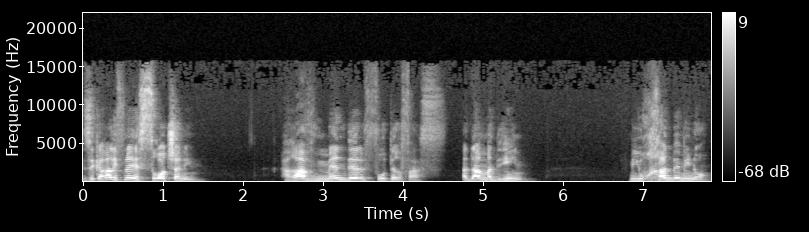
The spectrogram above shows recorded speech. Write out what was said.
זה קרה לפני עשרות שנים. הרב מנדל פוטרפס, אדם מדהים, מיוחד במינו,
